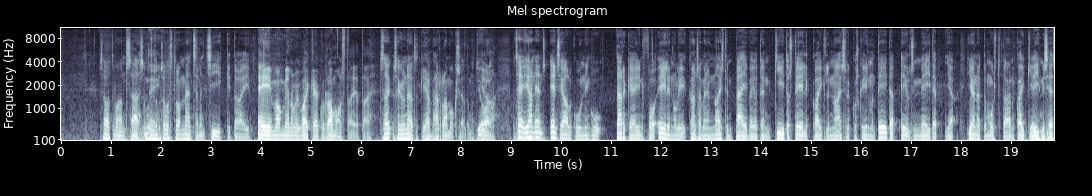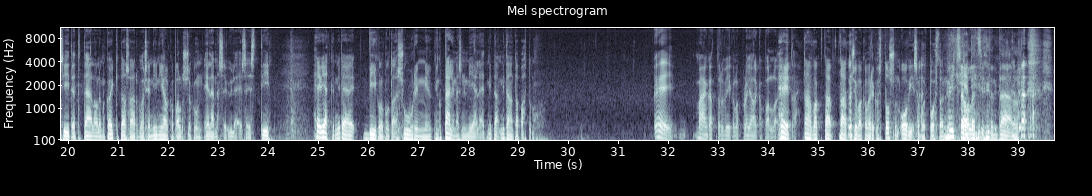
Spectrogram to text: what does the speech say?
Sä oot vaan sä. Sä voisit, Niin. sä voisit olla Mäntsälän Cheekki tai... Ei, mä oon mieluummin vaikka joku Ramos tai jotain. Sä, sä kyllä näytätkin ihan vähän Ramokselta, mutta joo. Joo. Mutta hei, ihan ens, ensi alkuun niin kuin tärkeä info. Eilen oli kansainvälinen naisten päivä, joten kiitos teille kaikille naisille, koska ilman teitä ei olisi meitä. Ja hienoa, että muistetaan kaikkia ihmisiä siitä, että täällä olemme kaikki tasa-arvoisia niin jalkapallossa kuin elämässä yleisesti. Hei jätkät, mitä jäi viikonlopulta suurimmin, niin päällimmäisenä mieleen, että mitä, mitä on tapahtunut? Ei, mä en kattonut viikonloppuna jalkapalloa Hei, yhtään. tää on, vak- tää, tää on tosi vakava rikos, tossa on ovi, sä voit postaa nyt Miksi sä heti. olet sitten täällä?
